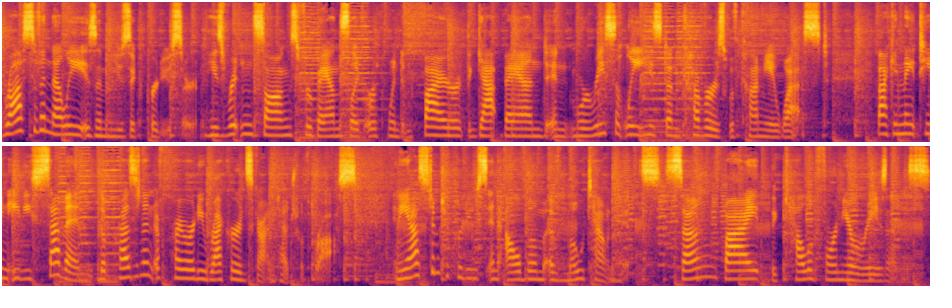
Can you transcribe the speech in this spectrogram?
Ross Vannelli is a music producer. He's written songs for bands like Earth, Wind, and Fire, the Gap Band, and more recently, he's done covers with Kanye West. Back in 1987, the president of Priority Records got in touch with Ross, and he asked him to produce an album of Motown hits, sung by the California Raisins.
